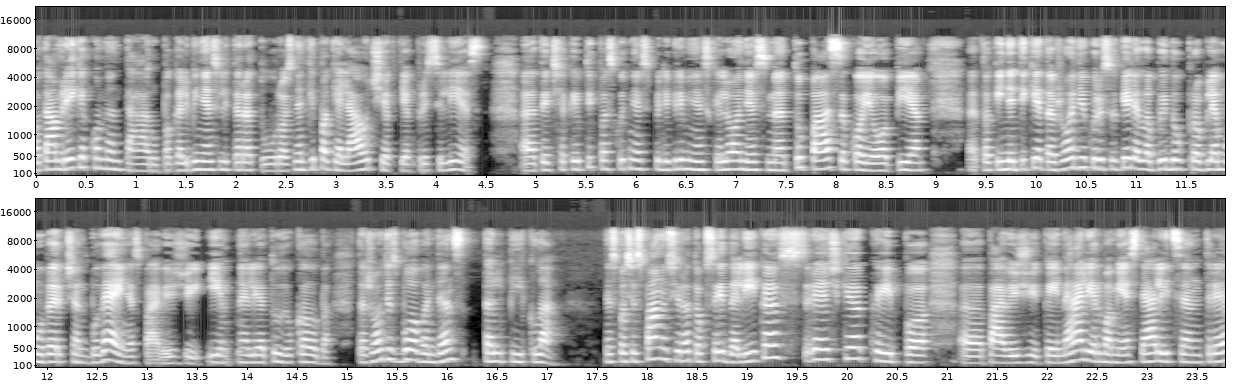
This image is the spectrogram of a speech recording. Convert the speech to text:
O tam reikia komentarų, pagalbinės literatūros, netgi pakeliauti šiek tiek prisiliest. Tai čia kaip tik paskutinės piligriminės kelionės metu pasakojau apie tokį netikėtą žodį, kuris sukėlė labai daug problemų verčiant buveinės, pavyzdžiui, į lietuvių kalbą. Ta žodis buvo vandens talpykla. Nes pas ispanus yra toksai dalykas, reiškia, kaip e, pavyzdžiui, kaimelį arba miestelį centre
